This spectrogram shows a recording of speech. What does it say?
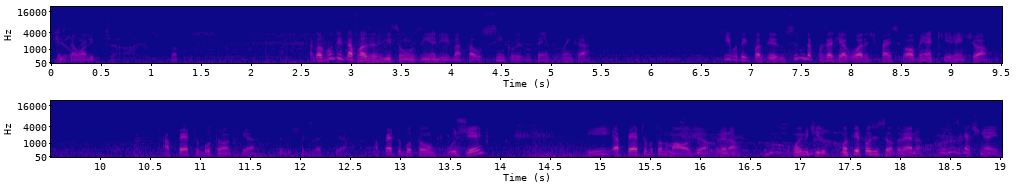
Que estão ali. Nossos... Agora vamos tentar fazer essa missãozinha de matar os cinco ao mesmo tempo? Vem cá. O que eu vou ter que fazer? Se não dá pra fazer aqui agora, a gente faz... Ó, vem aqui, gente, ó. Aperta o botão aqui, ó. Deixa eu deixar eles aqui, ó. Aperta o botão G e aperta o botão no mouse, ó. Tá vendo? Com emitido. Manter a posição, tá vendo? Deixa eles quietinhos aí.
